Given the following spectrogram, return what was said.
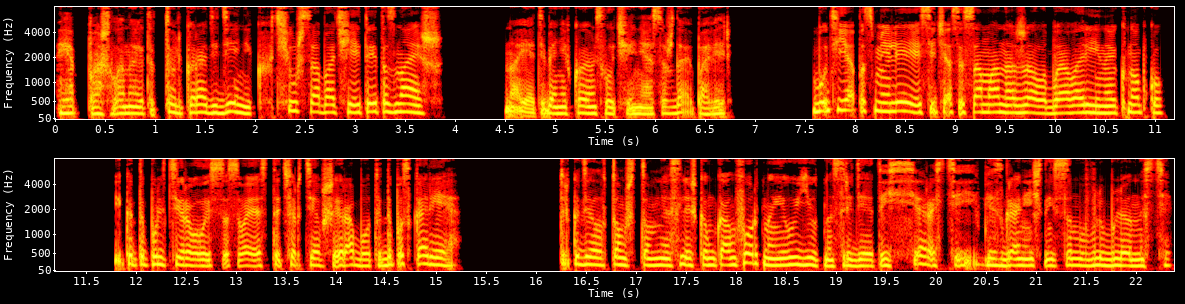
Я пошла на это только ради денег, чушь собачья, и ты это знаешь. Но я тебя ни в коем случае не осуждаю, поверь. Будь я посмелее, сейчас и сама нажала бы аварийную кнопку и катапультировалась со своей осточертевшей работы, да поскорее. Только дело в том, что мне слишком комфортно и уютно среди этой серости и безграничной самовлюбленности,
